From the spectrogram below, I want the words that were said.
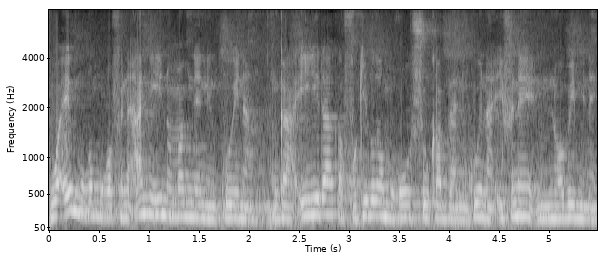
wa e mɔgɔ mɔgɔ fana hali i nɔ ma minɛ nin ko in na nka i yira k'a fɔ k'i bɛ ka mɔgɔw su ka bila nin ko in na i fana nɔ bɛ minɛ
